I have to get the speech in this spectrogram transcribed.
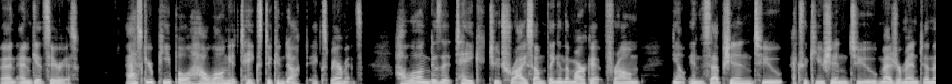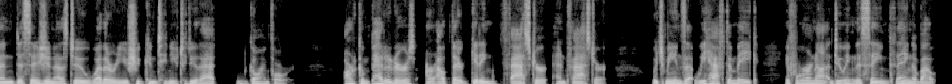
and, and get serious. Ask your people how long it takes to conduct experiments. How long does it take to try something in the market from you know, inception to execution to measurement and then decision as to whether you should continue to do that going forward. Our competitors are out there getting faster and faster, which means that we have to make, if we're not doing the same thing about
